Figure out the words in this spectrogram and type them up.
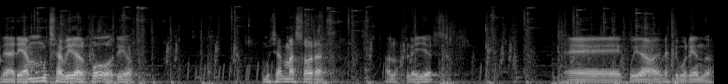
Le daría mucha vida al juego, tío. Muchas más horas A los players. Eh, cuidado, eh, me estoy muriendo.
